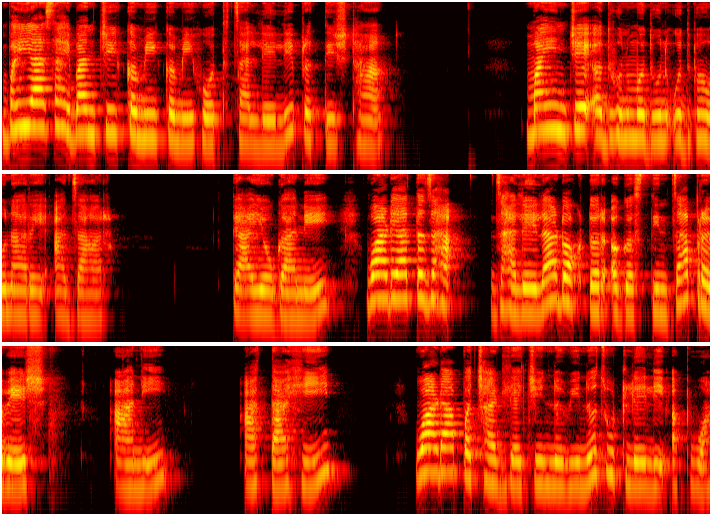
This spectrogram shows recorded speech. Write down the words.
भैयासाहेबांची कमी कमी होत चाललेली प्रतिष्ठा माईंचे अधूनमधून उद्भवणारे आजार. त्या योगाने वाड्यात झा झालेला डॉक्टर अगस्तींचा प्रवेश. आणि आताही वाडा पछाडल्याची नवीनच उठलेली अफवा.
